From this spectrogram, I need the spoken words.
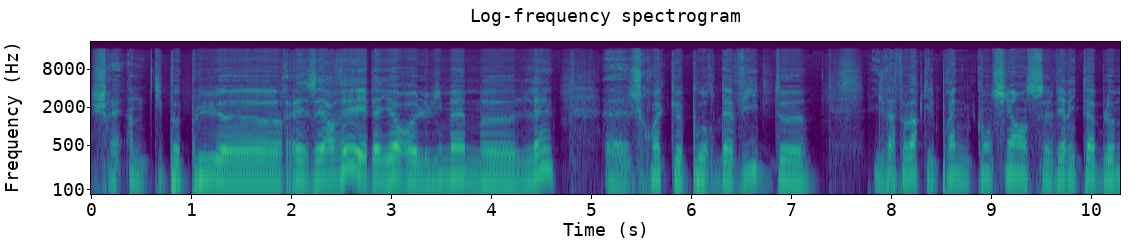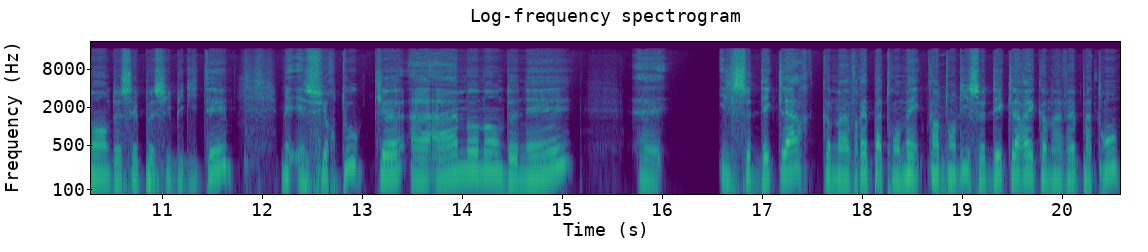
serais un petit peu plus euh, réservé, et d'ailleurs lui-même euh, l'est. Euh, je crois que pour David, il va falloir qu'il prenne conscience véritablement de ses possibilités, mais surtout qu'à à un moment donné, il se déclare comme un vrai patron. Mais quand on mmh. dit se déclarer comme un vrai patron,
